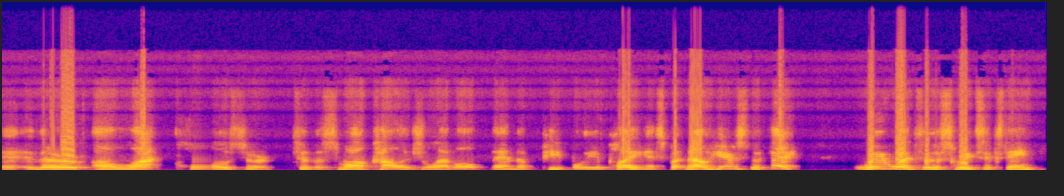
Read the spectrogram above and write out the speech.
they're a lot closer to the small college level than the people you play against but now here's the thing we went to the sweet 16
